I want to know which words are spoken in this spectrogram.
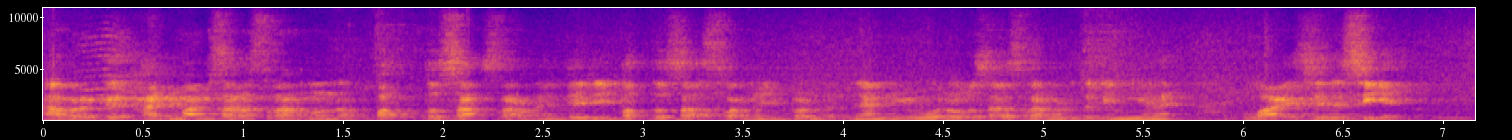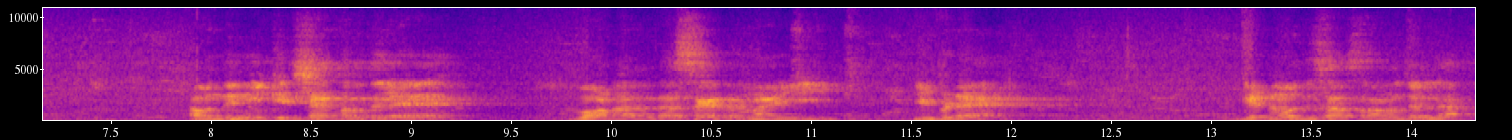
അവർക്ക് ഹനുമാൻ സഹസ്രാമമുണ്ട് പത്ത് സഹസ്രമാണ് എന്റെ ഈ പത്ത് സഹസ്രം ഇരിപ്പുണ്ട് ഞാൻ ഈ ഓരോ സഹസ്രം എടുത്തിട്ട് ഇങ്ങനെ വായിച്ച് രസിക്കാം. അപ്പം നിങ്ങൾക്ക് ഈ ക്ഷേത്രത്തിൽ വളരെ രസകരമായി ഇവിടെ ഗണപതി സഹസ്രാമം ചൊല്ല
